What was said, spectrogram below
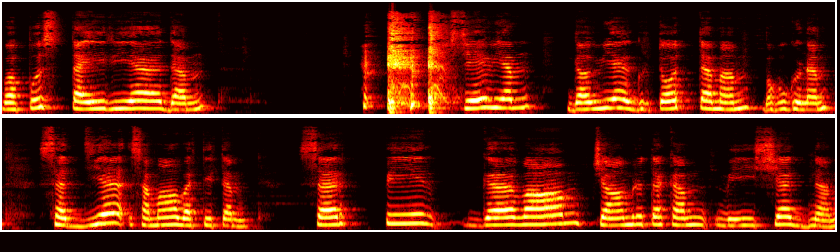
ವಪುಸ್ತೈರ್ಯದಂ ಸೇವ್ಯಂ ಗವ್ಯಘೃತೋತ್ತಮಂ ಬಹುಗುಣಂ ಸದ್ಯ ಸಮಾವರ್ತಿತಂ ಸರ್ಪೀರ್ಗವಾಂ ಚಾಮೃತಕಂ ವಿಷಗ್ನಂ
